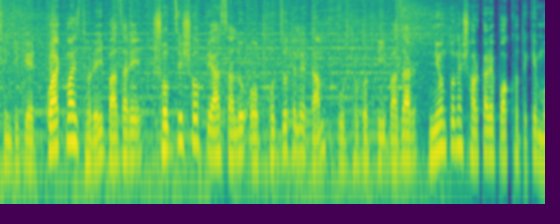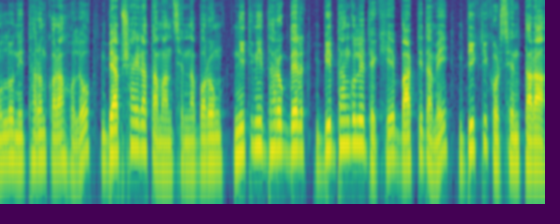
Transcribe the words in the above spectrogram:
সিন্ডিকেট। কয়েক মাস ধরেই বাজারে সবজি সহ পেঁয়াজ আলু ও ভোজ্য তেলের দাম ঊর্ধ্বগতি। বাজার নিয়ন্ত্রণে সরকারের পক্ষ থেকে মূল্য নির্ধারণ করা হলেও ব্যবসায়ীরা তা মানছেন না, বরং নীতি নির্ধারকদের বৃদ্ধাঙ্গুলি দেখিয়ে বাড়তি দামেই বিক্রি করছেন তারা।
